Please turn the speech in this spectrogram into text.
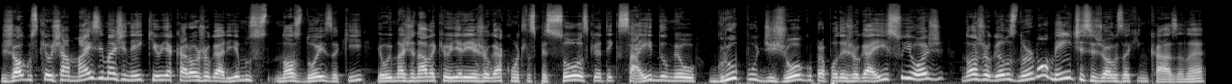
jogos que eu jamais imaginei que eu e a Carol jogaríamos, nós dois aqui. Eu imaginava que eu iria jogar com outras pessoas, que eu ia ter que sair do meu grupo de jogo para poder jogar isso e hoje nós jogamos normalmente esses jogos aqui em casa, né?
